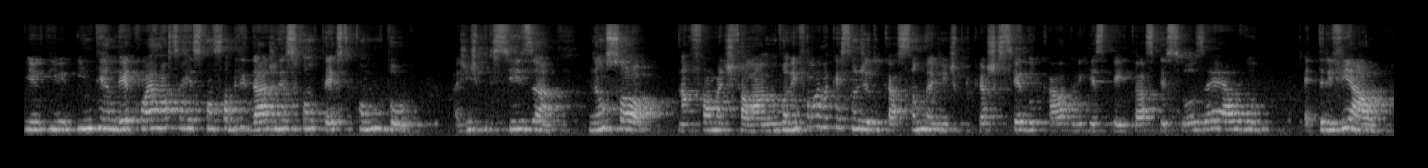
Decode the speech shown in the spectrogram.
e, e, entender qual é a nossa responsabilidade nesse contexto como um todo. A gente precisa, não só na forma de falar, não vou nem falar na questão de educação, né, gente, porque eu acho que ser educado e respeitar as pessoas é algo é trivial,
